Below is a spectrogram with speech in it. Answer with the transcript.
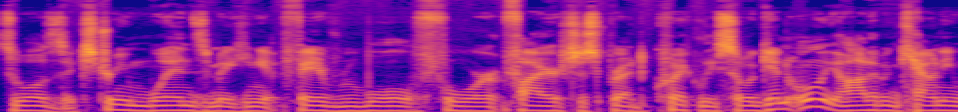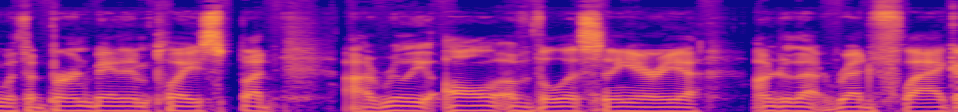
as well as extreme winds making it favorable for fires to spread quickly. So, again, only Audubon County with a burn ban in place, but uh, really all of the listening area under that red flag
